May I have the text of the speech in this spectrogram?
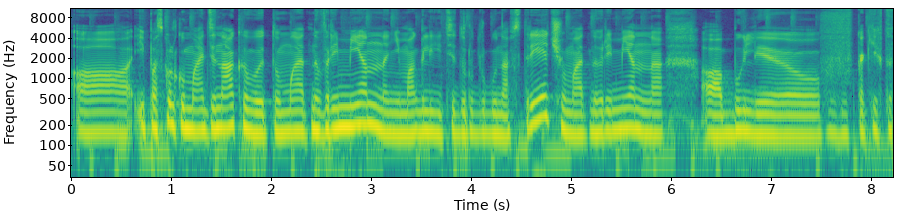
а, и поскольку мы одинаковые, то мы одновременно не могли идти друг другу навстречу, мы одновременно а, были в каких-то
